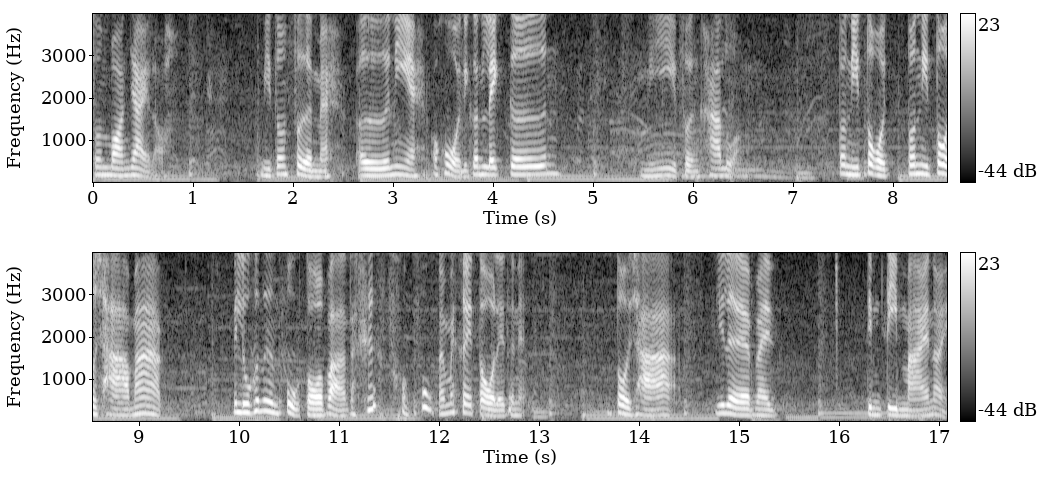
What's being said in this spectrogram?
ต้นบอลใหญ่เหรอ มีต้นเฟิร์นไหมเออ นี่ไง โอ้โห นี่ก็เล็กเกิน นี่เฟิร์นค่าหลวง ต้นนี้โต ต้นนี้โตช้ามาก ไม่รู้คนอื่นปลูกโตป่ะ แต่คือผมปลูกมันไม่เคยโตเลยตัวเนี้ย โตช้า นี่เลยไปติมตีมไม้หน่อย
